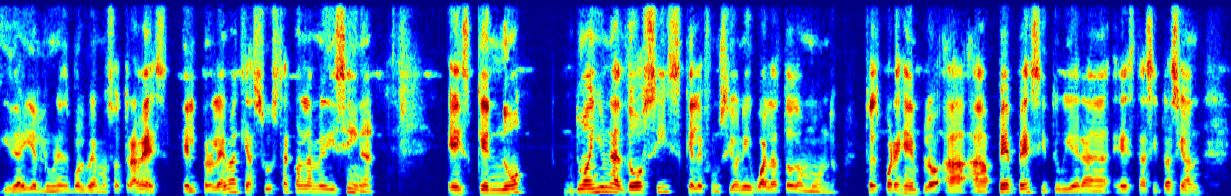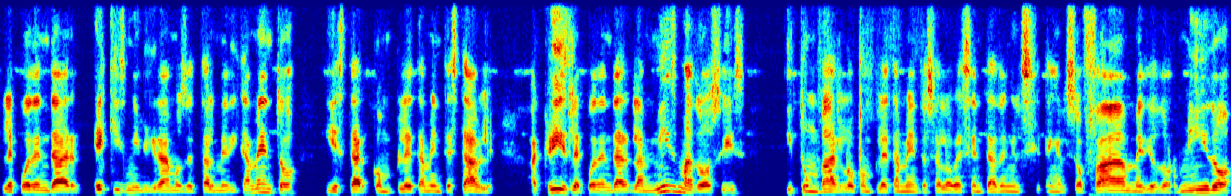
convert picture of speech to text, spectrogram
y de ahí el lunes volvemos otra vez. El problema que asusta con la medicina es que no, no hay una dosis que le funcione igual a todo mundo. Entonces, por ejemplo, a, a, Pepe, si tuviera esta situación, le pueden dar X miligramos de tal medicamento y estar completamente estable. A Chris le pueden dar la misma dosis y tumbarlo completamente. O sea, lo ves sentado en el, en el sofá, medio dormido,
